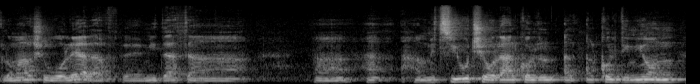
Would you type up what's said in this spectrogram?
כלומר שהוא עולה עליו במידת המציאות שעולה על כל, על, על כל דמיון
